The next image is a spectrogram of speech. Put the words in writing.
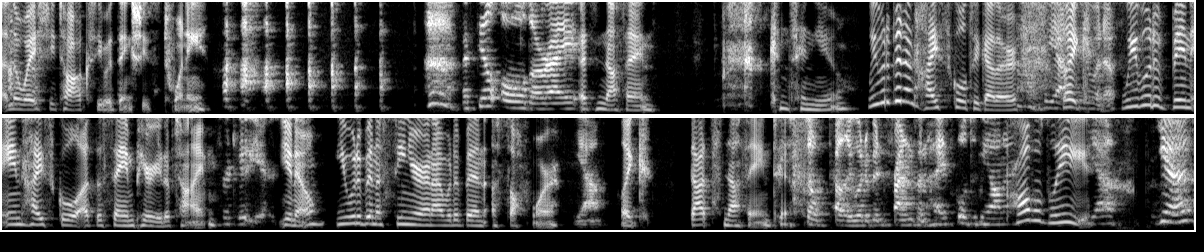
and the way she talks, you would think she's 20. I feel old, all right? It's nothing. Continue. We would have been in high school together. yeah, like, we would have. We would have been in high school at the same period of time. For two years. You know, you would have been a senior and I would have been a sophomore. Yeah. Like, that's nothing. To, we still probably would have been friends in high school, to be honest. Probably. Yeah. Yeah,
